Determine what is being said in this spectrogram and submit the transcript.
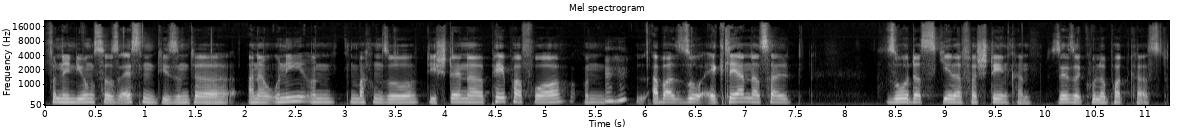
von den Jungs aus Essen, die sind da an der Uni und machen so, die stellen da Paper vor und Mhm. aber so erklären das halt so, dass jeder verstehen kann. Sehr, sehr cooler Podcast.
